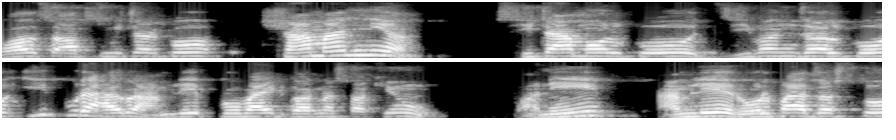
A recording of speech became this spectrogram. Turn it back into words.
पल्स अक्सिमिटरको सामान्य सिटामोलको जीवनजलको यी कुराहरू हामीले प्रोभाइड गर्न सक्यौँ भने हामीले रोल्पा जस्तो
